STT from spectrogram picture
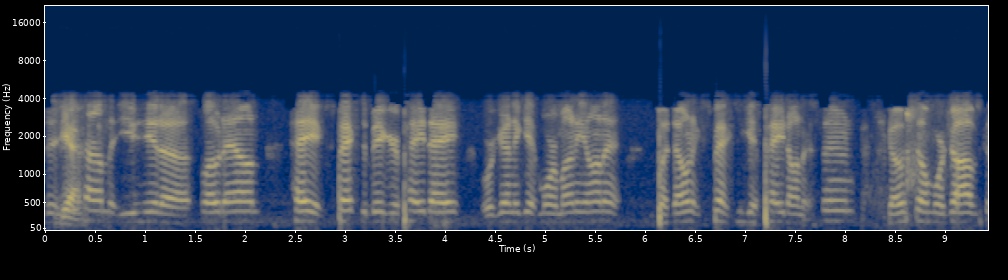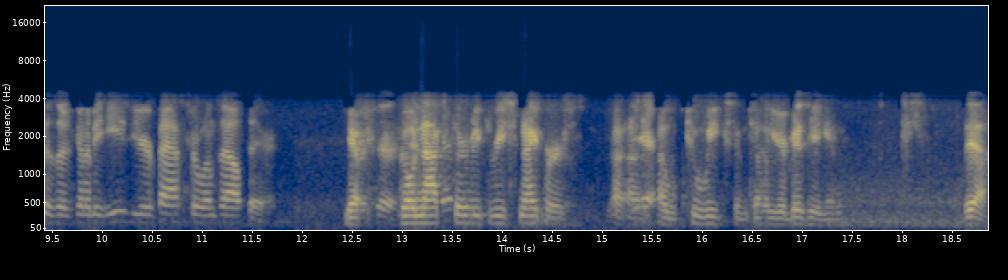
that Yeah. anytime that you hit a slowdown, hey, expect a bigger payday. We're going to get more money on it, but don't expect to get paid on it soon. Go sell more jobs because there's going to be easier, faster ones out there. Yep. Sure. Go knock 33 snipers uh, uh, Yeah. uh, two weeks until you're busy again. Yeah,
